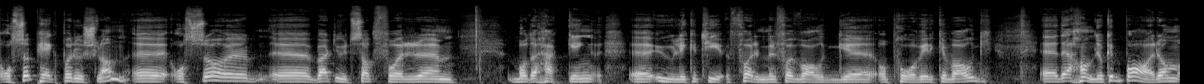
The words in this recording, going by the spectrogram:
også pekt på Russland. Eh, også eh, vært utsatt for eh, både hacking, ulike former for valg, å påvirke valg. Det handler jo ikke bare om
